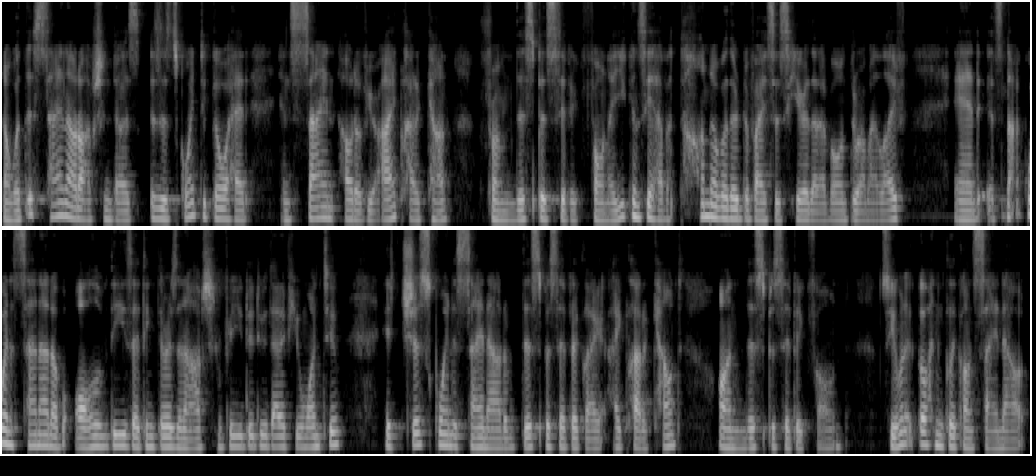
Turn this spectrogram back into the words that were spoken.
Now what this sign out option does is it's going to go ahead and sign out of your iCloud account from this specific phone. Now you can see I have a ton of other devices here that I've owned throughout my life and it's not going to sign out of all of these. I think there is an option for you to do that if you want to. It's just going to sign out of this specific like iCloud account on this specific phone. So you want to go ahead and click on sign out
